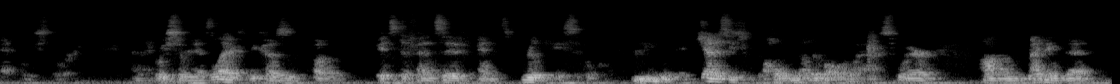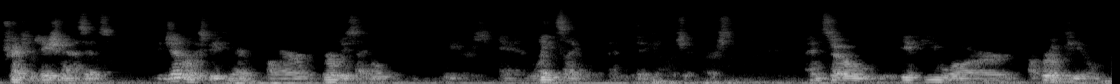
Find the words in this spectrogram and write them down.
equity story. And equity story has legs because of it's defensive and it's really acyclical. Mhm. Genesis a whole nother ball of wax where um, I think that transportation assets, generally speaking, are, are early cycle cycle they tend to take ownership first. And so if you are a Brookfield,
